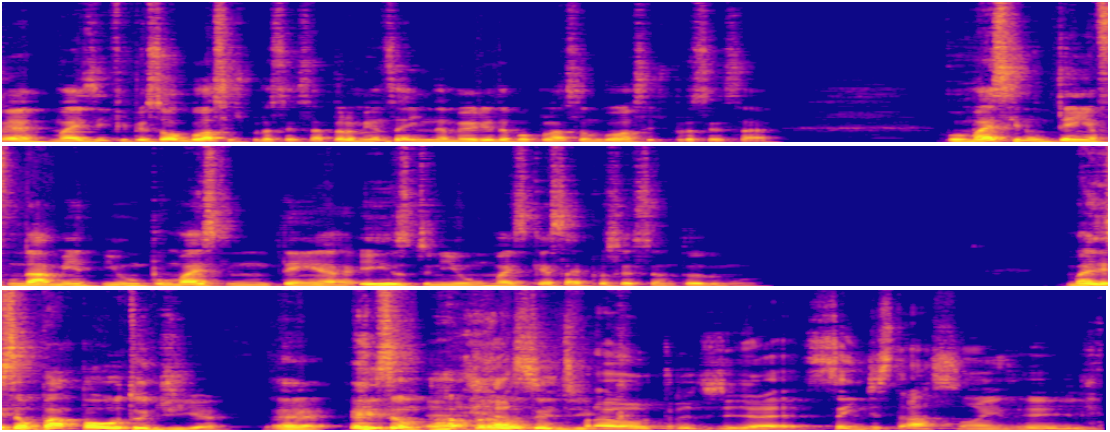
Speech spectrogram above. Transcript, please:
É, mas enfim, o pessoal gosta de processar. Pelo menos ainda a maioria da população gosta de processar. Por mais que não tenha fundamento nenhum, por mais que não tenha êxito nenhum, mas quer sair processando todo mundo. Mas esse é um papo para outro dia. É, esse é um papo para outro dia. Para outro dia, é. sem distrações aí.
